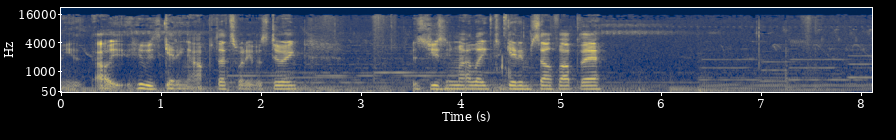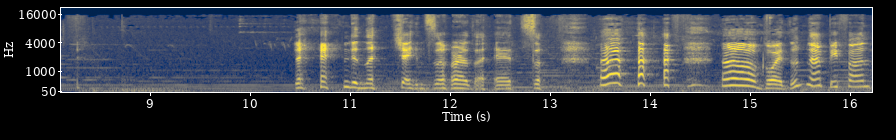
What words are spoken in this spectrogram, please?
He, oh, he was getting up. That's what he was doing. Just using my leg to get himself up there. The hand and the chainsaw are the handsaw. oh boy, wouldn't that be fun?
